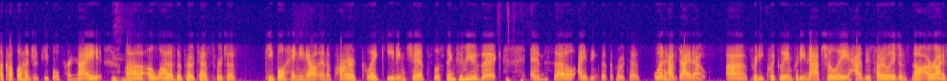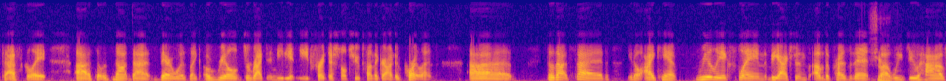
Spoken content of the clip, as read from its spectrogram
a couple hundred people per night. Mm-hmm. Uh, a lot of the protests were just people hanging out in a park, like eating chips, listening to music. and so I think that the protests would have died out uh, pretty quickly and pretty naturally had these federal agents not arrived to escalate. Uh, so it's not that there was like a real direct immediate need for additional troops on the ground in Portland. Uh, so that said, you know, I can't really explain the actions of the president, Sure. but we do have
